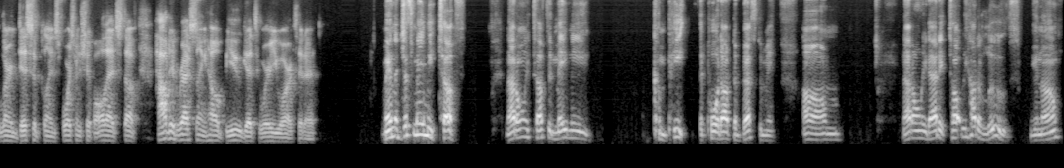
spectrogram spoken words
learn discipline sportsmanship all that stuff. How did wrestling help you get to where you are today? Man, it just made me tough. Not only tough, it made me compete. It pulled out the best of me. Um, not only that, it taught me how to lose, you know,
